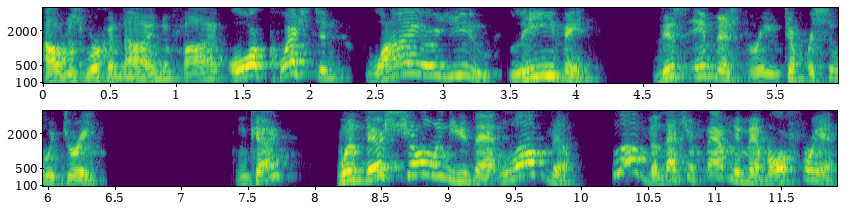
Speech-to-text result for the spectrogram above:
I'll just work a nine to five or question why are you leaving this industry to pursue a dream? Okay. When they're showing you that, love them. Love them. That's your family member or friend.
